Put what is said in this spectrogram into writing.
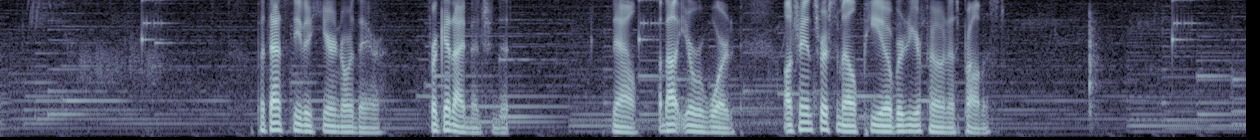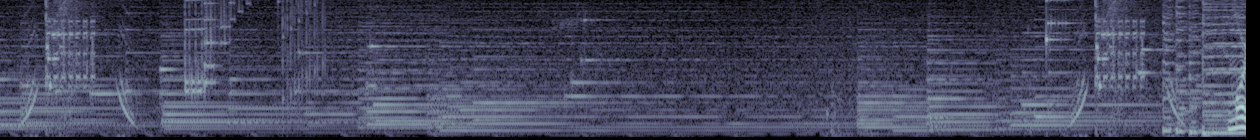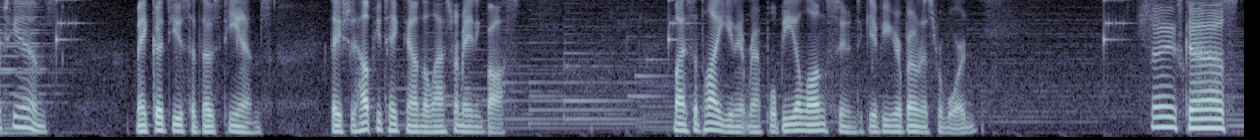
But that's neither here nor there. Forget I mentioned it. Now, about your reward. I'll transfer some LP over to your phone as promised. More TMs. Make good use of those TMs. They should help you take down the last remaining boss. My supply unit rep will be along soon to give you your bonus reward. Thanks, Cass.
